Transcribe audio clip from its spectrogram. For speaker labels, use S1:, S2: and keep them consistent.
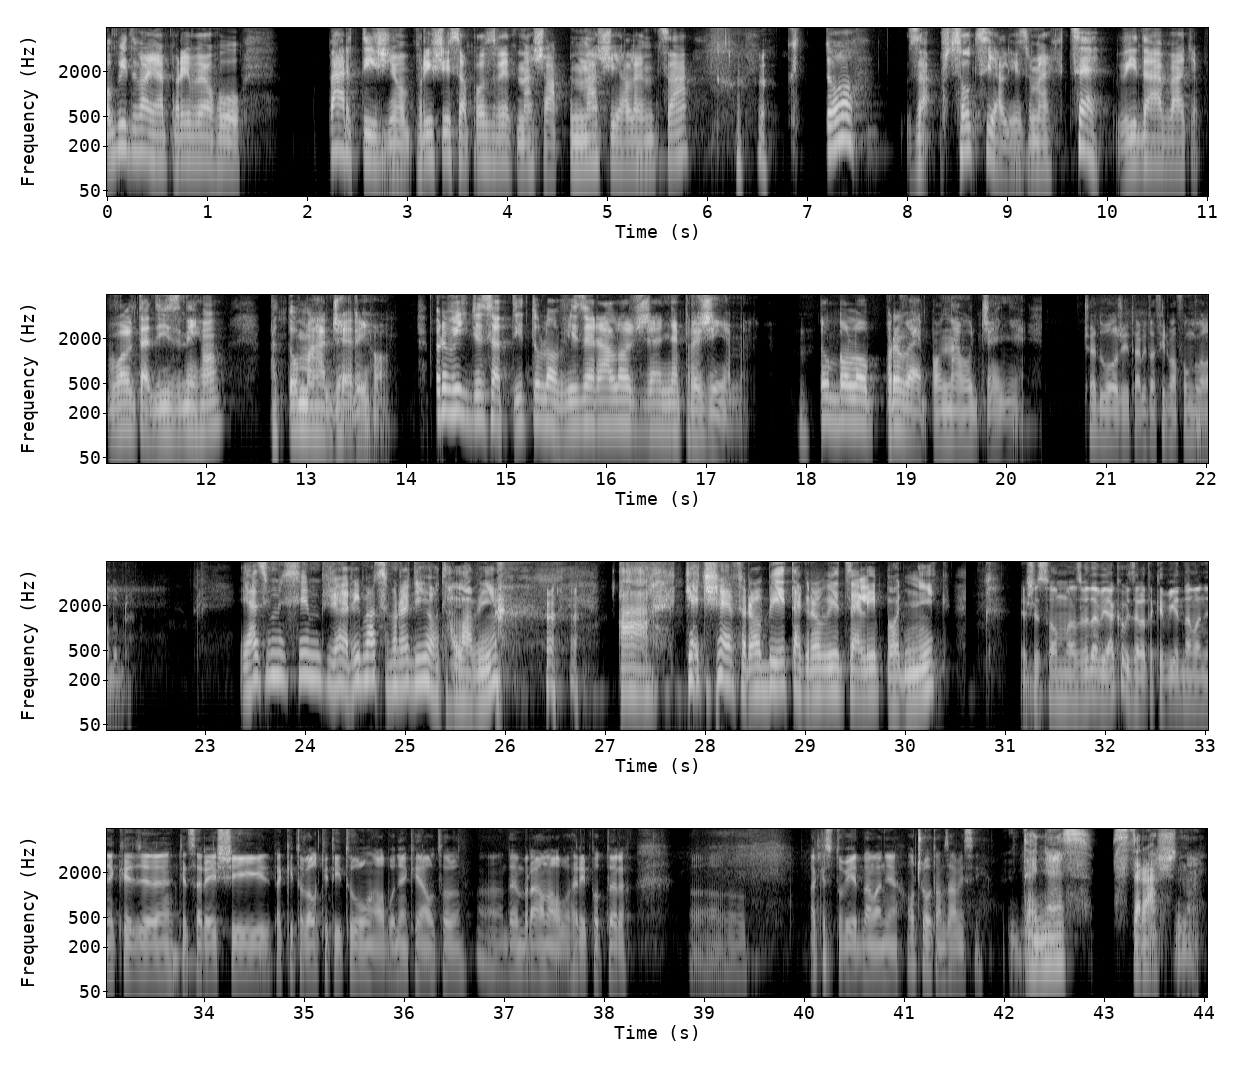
S1: Obidvaja priebehu pár týždňov prišli sa pozrieť naša, na šialenca, kto za, v socializme chce vydávať Volta Disneyho a Toma Jerryho. Prvých 10 titulov vyzeralo, že neprežijeme. To bolo prvé ponaučenie.
S2: Čo je dôležité, aby tá firma fungovala dobre?
S1: Ja si myslím, že ryba smrdí od hlavy. A keď šéf robí, tak robí celý podnik.
S2: Ešte som zvedavý, ako vyzerá také vyjednávanie, keď, keď sa rieši takýto veľký titul alebo nejaký autor, eh, Dan Brown alebo Harry Potter. Uh, aké sú to vyjednávania? Od čoho tam závisí?
S1: Dnes strašné.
